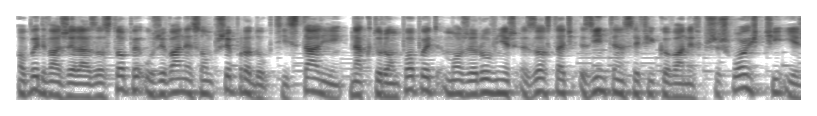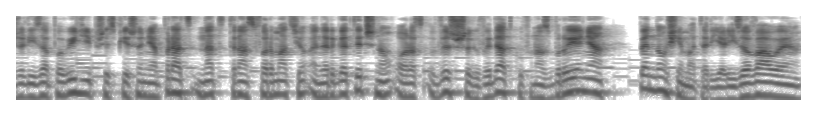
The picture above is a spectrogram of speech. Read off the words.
Obydwa żelazostopy używane są przy produkcji stali, na którą popyt może również zostać zintensyfikowany w przyszłości, jeżeli zapowiedzi przyspieszenia prac nad transformacją energetyczną oraz wyższych wydatków na zbrojenia będą się materializowały.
